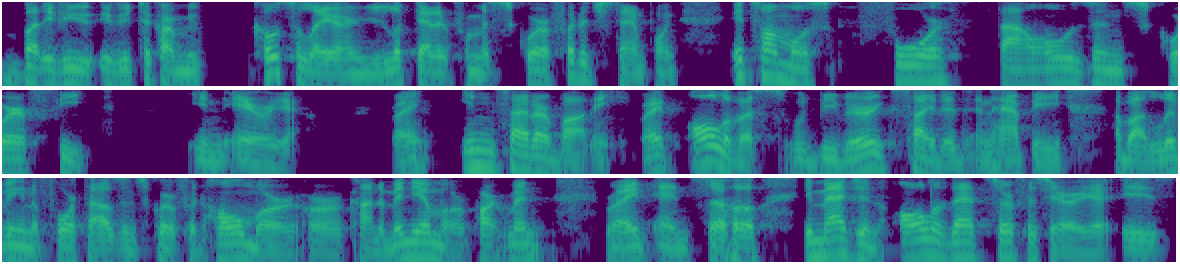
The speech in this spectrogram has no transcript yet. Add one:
But if you if you took our mucosa layer and you looked at it from a square footage standpoint, it's almost 4,000 square feet in area, right? Inside our body, right? All of us would be very excited and happy about living in a 4,000 square foot home or, or condominium or apartment, right? And so imagine all of that surface area is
